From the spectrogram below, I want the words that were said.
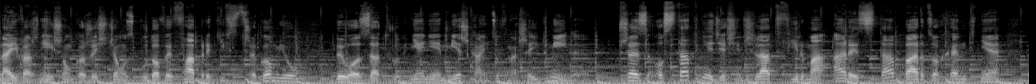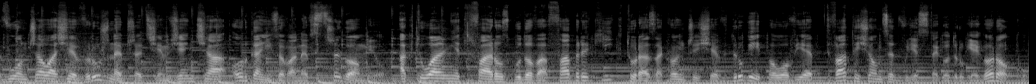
Najważniejszą korzyścią z budowy fabryki w Strzegomiu było zatrudnienie mieszkańców naszej gminy. Przez ostatnie 10 lat firma Arysta bardzo chętnie włączała się w różne przedsięwzięcia organizowane w Strzegomiu. Aktualnie trwa rozbudowa fabryki, która zakończy się w drugiej połowie 2022 roku.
